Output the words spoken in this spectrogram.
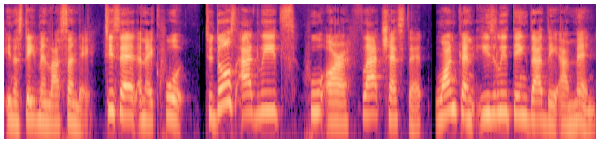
in a statement last Sunday. She said, and I quote: "To those athletes who are flat-chested, one can easily think that they are men."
